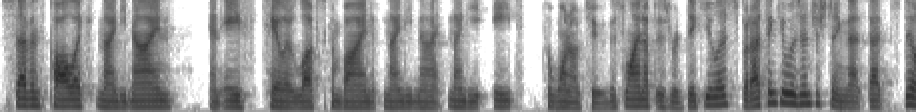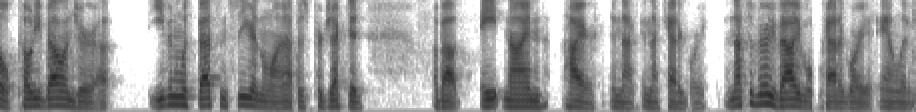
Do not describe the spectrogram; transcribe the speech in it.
Seventh, Pollock, 99, and eighth, Taylor Lux combined 99, 98 to 102. This lineup is ridiculous, but I think it was interesting that that still Cody Bellinger, uh, even with Betts and Seager in the lineup, is projected about eight, nine higher in that in that category, and that's a very valuable category analytic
